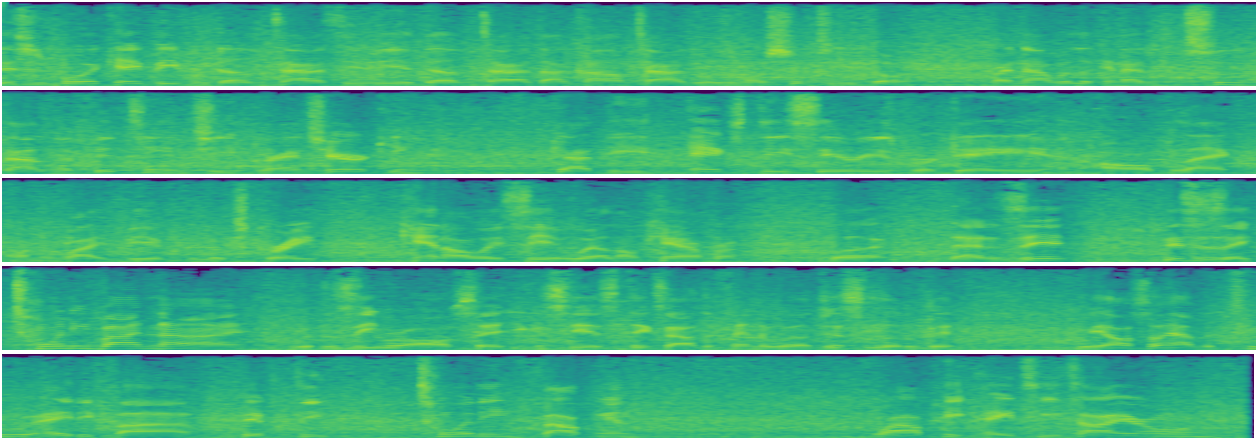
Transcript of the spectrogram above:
This is your boy KB from and Tires TV at dubsandtires.com. Tires was more shipped to your door. Right now we're looking at a 2015 Jeep Grand Cherokee. Got the XD Series Brigade and all black on the white vehicle. Looks great. Can't always see it well on camera, but that is it. This is a 20 by 9 with a zero offset. You can see it sticks out the fender well just a little bit. We also have a 285 50 20 Falken Wild Peak AT tire on.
